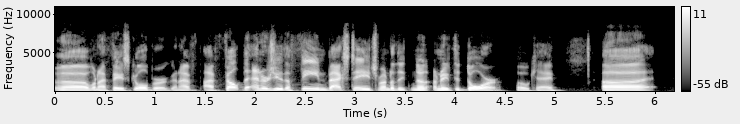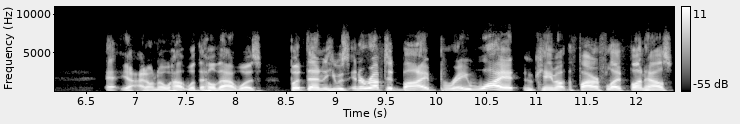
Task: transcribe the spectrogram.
Uh, when I faced Goldberg, and I've I felt the energy of the Fiend backstage from under the underneath the door. Okay, uh, eh, yeah, I don't know how what the hell that was. But then he was interrupted by Bray Wyatt, who came out the Firefly Funhouse,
